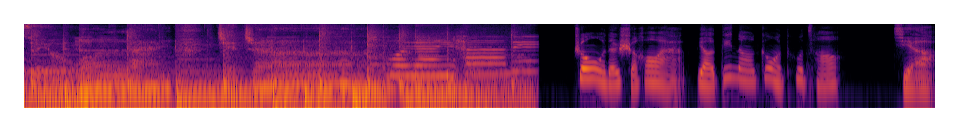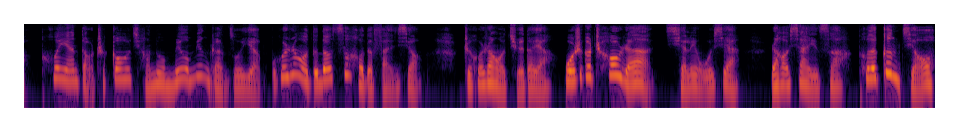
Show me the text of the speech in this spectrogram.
最后我来见证。我愿意和你中午的时候啊，表弟呢跟我吐槽，姐啊。拖延导致高强度没有命感作业，不会让我得到丝毫的反省，这会让我觉得呀，我是个超人，潜力无限。然后下一次拖得更久。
